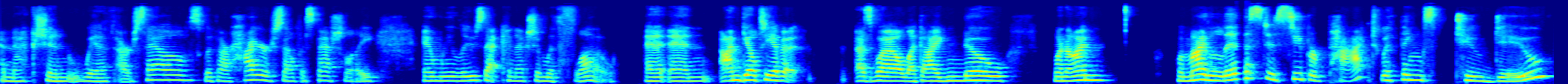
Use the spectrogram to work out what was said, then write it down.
connection with ourselves, with our higher self especially, and we lose that connection with flow. And and I'm guilty of it as well. Like I know when I'm when my list is super packed with things to do,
